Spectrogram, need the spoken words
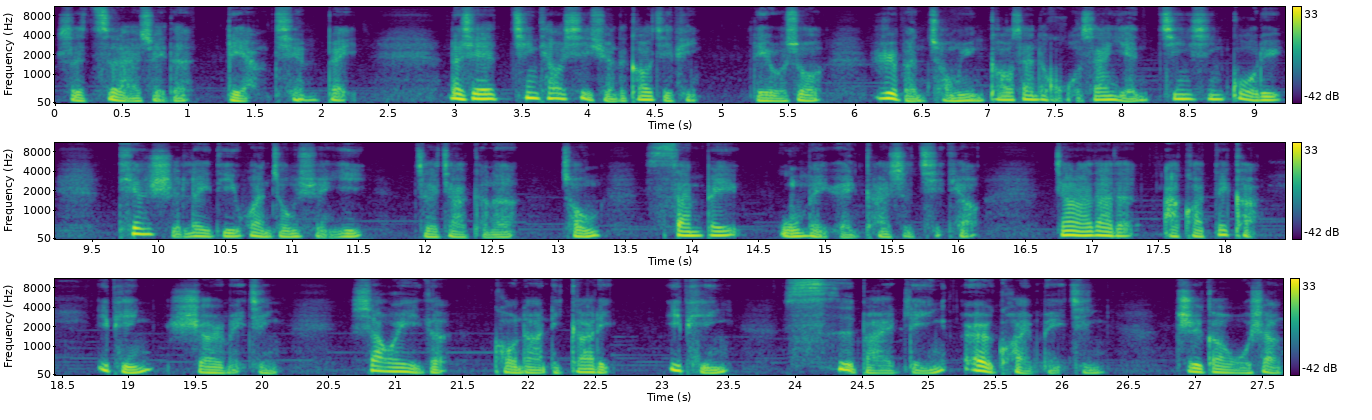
是自来水的两千倍。那些精挑细选的高级品。例如说，日本重云高山的火山岩精心过滤，天使泪滴万中选一，这个价格呢，从三杯五美元开始起跳。加拿大的 Aquatica 一瓶十二美金，夏威夷的 Kona Ligari 一瓶四百零二块美金，至高无上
